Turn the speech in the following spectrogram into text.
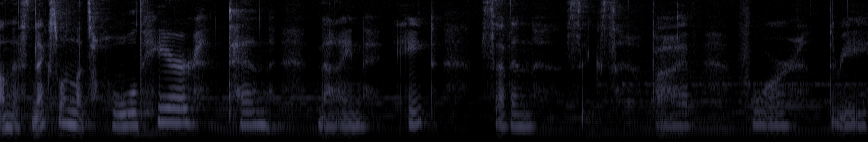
On this next one, let's hold here. 10, 9, 8, 7, 6, 5, 4, 3,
